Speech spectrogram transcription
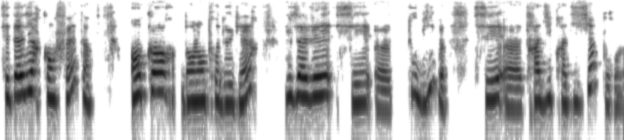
C'est-à-dire qu'en fait, encore dans l'entre-deux-guerres, vous avez ces, heu, toubibs, ces, tradis praticiens pour, heu,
